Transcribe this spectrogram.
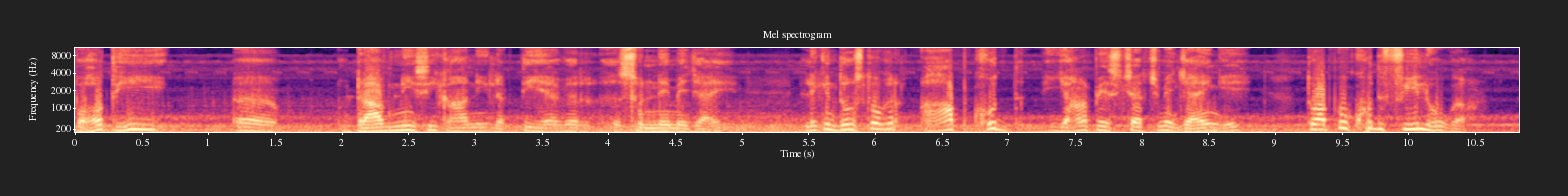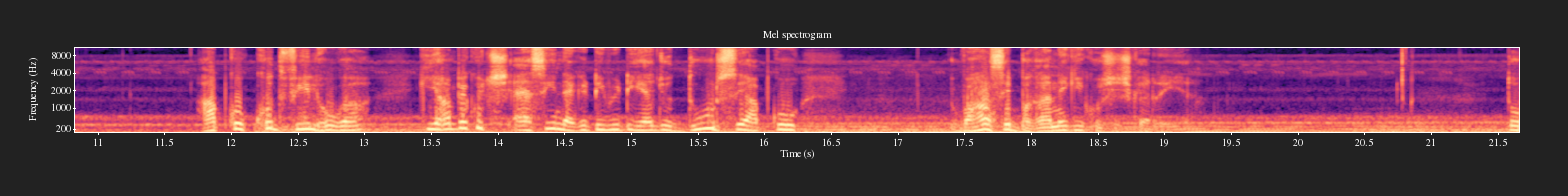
बहुत ही ड्रावनी सी कहानी लगती है अगर सुनने में जाए। लेकिन दोस्तों, अगर आप खुद यहाँ पे इस चर्च में जाएँगे तो आपको खुद फील होगा। आपको खुद फील होगा कि यहाँ पे कुछ ऐसी नेगेटिविटी है जो दूर से आपको वहाँ से भगाने की कोशिश कर रही है। तो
